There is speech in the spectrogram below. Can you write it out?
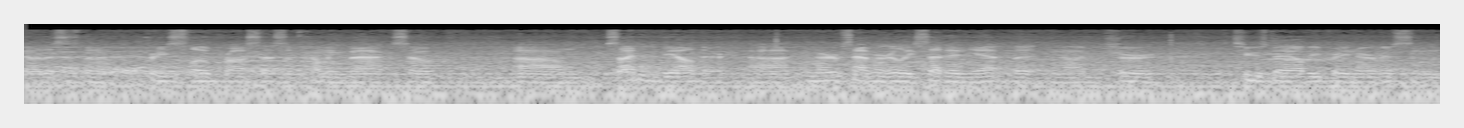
know, this has been a pretty slow process of coming back, so um, excited to be out there. Uh, nerves haven't really set in yet, but you know, I'm sure Tuesday I'll be pretty nervous, and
